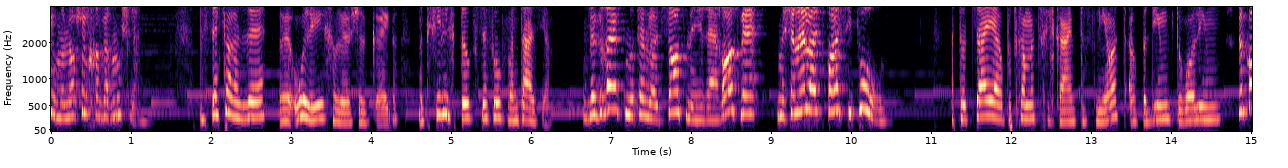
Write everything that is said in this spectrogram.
יומנו של חבר מושלם. בספר הזה, ראולי, חבר של גרג, מתחיל לכתוב ספר פנטזיה. וגרג נותן לו עצות, מעיר הערות, ומשנה לו את כל הסיפור. התוצאה היא הרפתקה מצחיקה עם תפניות, ערפדים, טרולים. וכל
